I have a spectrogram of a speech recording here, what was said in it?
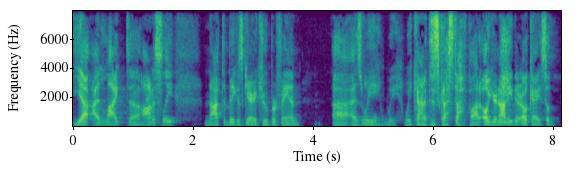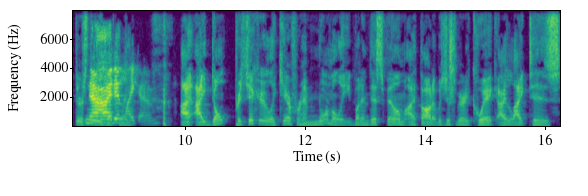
yeah, I liked. Uh, honestly, not the biggest Gary Cooper fan. Uh, as we we we kind of discussed off pod. Oh, you're not either. Okay, so there's no. Nah, I didn't then. like him. I, I don't particularly care for him normally, but in this film, I thought it was just very quick. I liked his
